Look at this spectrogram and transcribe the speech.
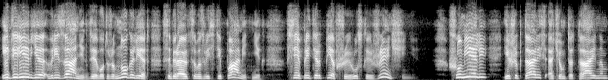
И деревья в Рязани, где вот уже много лет собираются возвести памятник все претерпевшие русской женщине, шумели и шептались о чем-то тайном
